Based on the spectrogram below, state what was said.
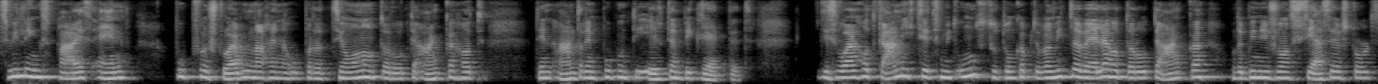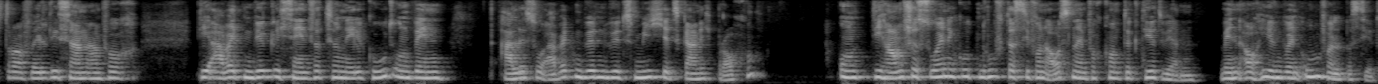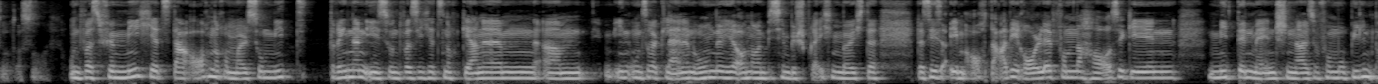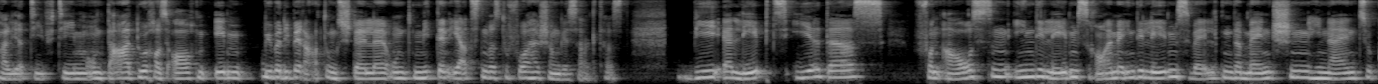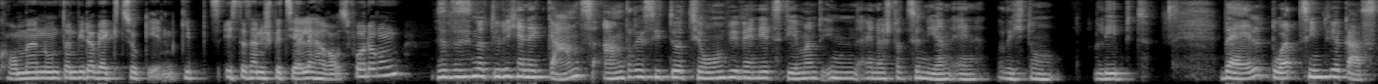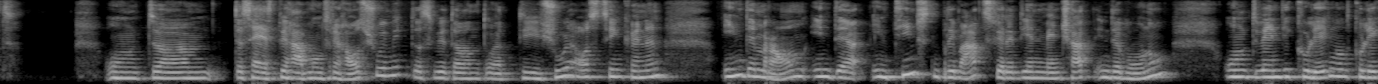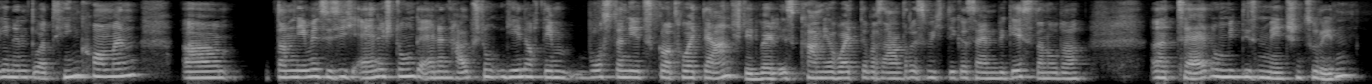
Zwillingspaar ist ein Bub verstorben nach einer Operation und der Rote Anker hat den anderen Bub und die Eltern begleitet das war, hat gar nichts jetzt mit uns zu tun gehabt, aber mittlerweile hat der Rote Anker, und da bin ich schon sehr, sehr stolz drauf, weil die sind einfach, die arbeiten wirklich sensationell gut und wenn alle so arbeiten würden, würde es mich jetzt gar nicht brauchen. Und die haben schon so einen guten Ruf, dass sie von außen einfach kontaktiert werden, wenn auch irgendwo ein Unfall passiert oder so. Und was für mich jetzt da auch noch einmal so mit drinnen ist und was ich jetzt noch gerne ähm, in unserer kleinen Runde hier auch noch ein bisschen besprechen möchte, das ist eben auch da die Rolle vom Nachhausegehen mit den Menschen, also vom mobilen Palliativteam und da durchaus auch eben über die Beratungsstelle und mit den Ärzten, was du vorher schon gesagt hast. Wie erlebt ihr das? von außen in die Lebensräume, in die Lebenswelten der Menschen hineinzukommen und dann wieder wegzugehen. Gibt's, ist das eine spezielle Herausforderung? Also das ist natürlich eine ganz andere Situation, wie wenn jetzt jemand in einer stationären Einrichtung lebt. Weil dort sind wir Gast. Und ähm, das heißt, wir haben unsere Hausschuhe mit, dass wir dann dort die Schuhe ausziehen können. In dem Raum, in der intimsten Privatsphäre, die ein Mensch hat, in der Wohnung. Und wenn die Kollegen und Kolleginnen dorthin kommen, ähm, dann nehmen Sie sich eine Stunde, eineinhalb Stunden, je nachdem, was dann jetzt gerade heute ansteht, weil es kann ja heute was anderes wichtiger sein wie gestern oder äh, Zeit, um mit diesen Menschen zu reden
